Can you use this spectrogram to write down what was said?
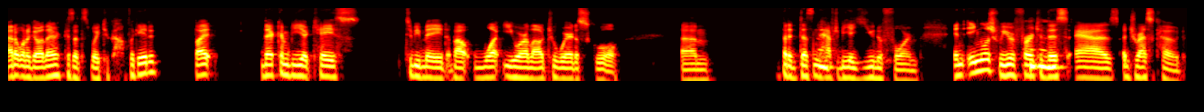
i don't want to go there because it's way too complicated but there can be a case to be made about what you are allowed to wear to school um, but it doesn't have to be a uniform in english we refer to Mhm. this as a dress code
